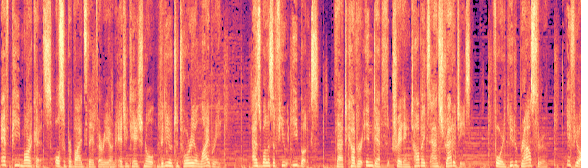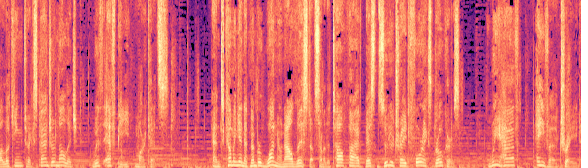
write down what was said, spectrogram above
FP Markets also provides their very own educational video tutorial library, as well as a few ebooks that cover in depth trading topics and strategies for you to browse through if you are looking to expand your knowledge with FP Markets. And coming in at number one on our list of some of the top 5 best Zulu Trade Forex brokers, we have Ava Trade.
